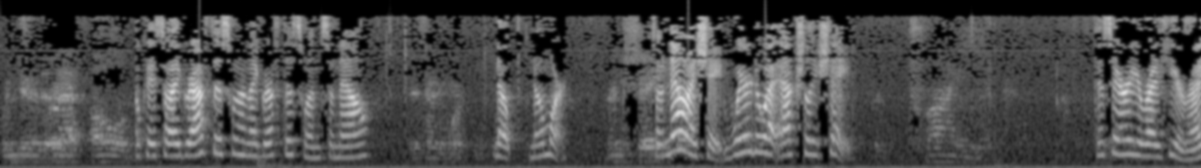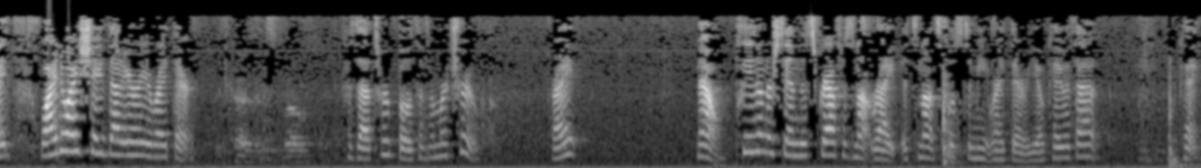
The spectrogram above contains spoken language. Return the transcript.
When you graph all of Okay, so I graphed this one and I graphed this one. So now, Is there any more? nope, no more. So now I shade. Where do I actually shade? This area right here, right? Why do I shade that area right there? Because it's both. Because that's where both of them are true, right? Now, please understand this graph is not right. It's not supposed to meet right there. You okay with that? Okay.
